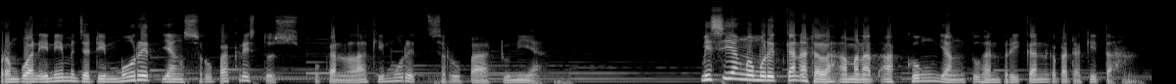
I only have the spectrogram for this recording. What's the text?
Perempuan ini menjadi murid yang serupa Kristus, bukan lagi murid serupa dunia. Misi yang memuridkan adalah amanat agung yang Tuhan berikan kepada kita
